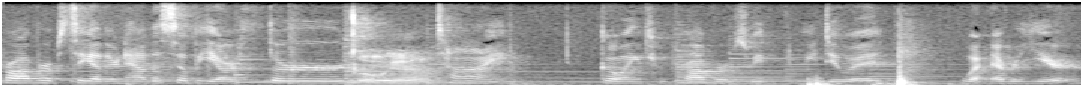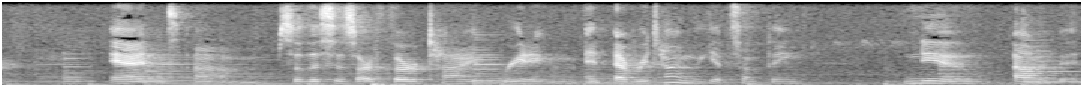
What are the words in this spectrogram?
Proverbs together now. This will be our third Oh yeah. time going through Proverbs. We, we do it, what, every year. And um, so this is our third time reading them. And every time we get something new out of it.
